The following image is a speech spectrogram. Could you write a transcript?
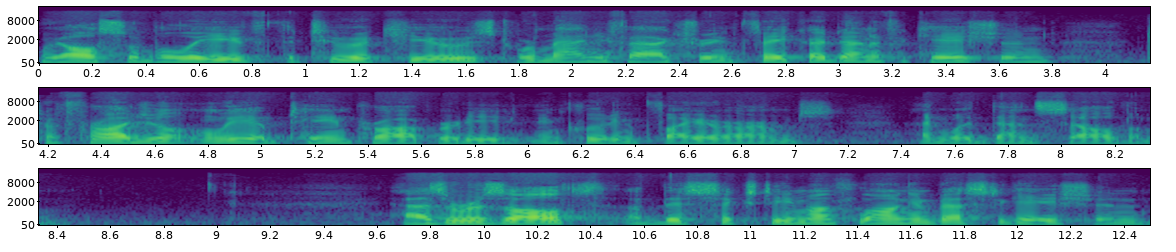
We also believe the two accused were manufacturing fake identification to fraudulently obtain property, including firearms, and would then sell them. As a result of this 16-month-long investigation,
